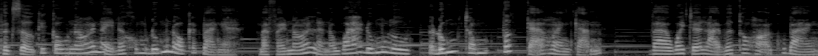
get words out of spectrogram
Thực sự cái câu nói này nó không đúng đâu các bạn ạ. À, mà phải nói là nó quá đúng luôn. Nó đúng trong tất cả hoàn cảnh. Và quay trở lại với câu hỏi của bạn.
